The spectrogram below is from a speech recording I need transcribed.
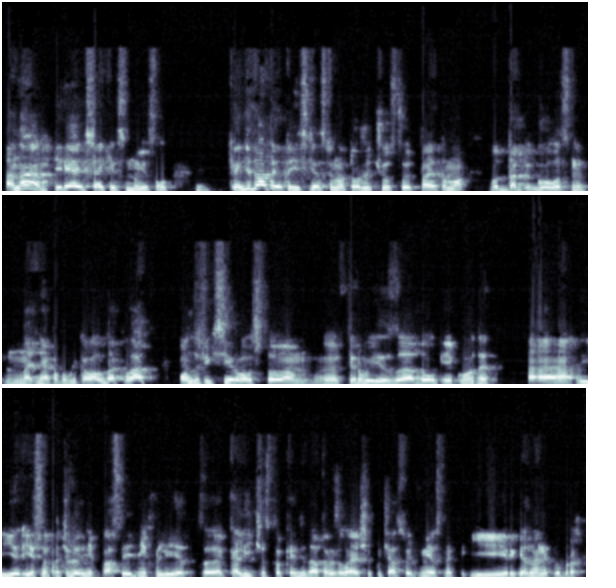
она теряет всякий смысл. Кандидаты это, естественно, тоже чувствуют. Поэтому вот «Голос» на днях опубликовал доклад, он зафиксировал, что э, впервые за долгие годы если на протяжении последних лет э, количество кандидатов, желающих участвовать в местных и региональных выборах,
